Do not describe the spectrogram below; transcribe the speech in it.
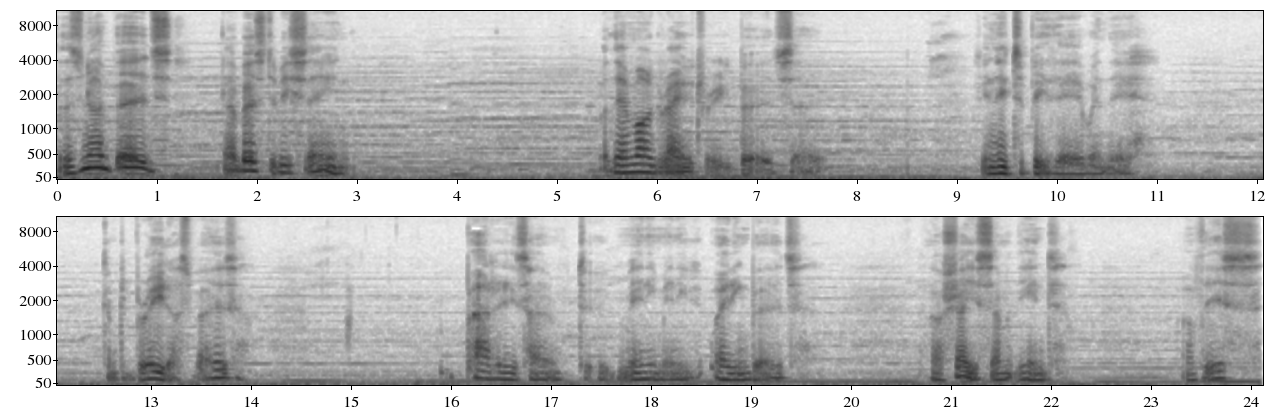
So there's no birds, no birds to be seen. But they're migratory birds, so you need to be there when they come to breed, I suppose but it is home to many, many wading birds. I'll show you some at the end of this.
